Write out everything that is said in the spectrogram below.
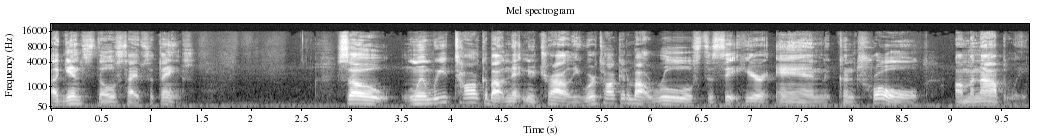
against those types of things. So, when we talk about net neutrality, we're talking about rules to sit here and control a monopoly.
